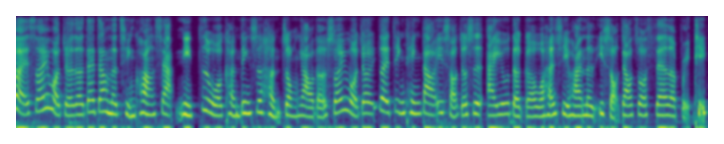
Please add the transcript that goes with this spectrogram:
对，所以我觉得在这样的情况下，你自我肯定是很重要的。所以我就最近听到一首就是 IU 的歌，我很喜欢的一首叫做 Celebrity。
